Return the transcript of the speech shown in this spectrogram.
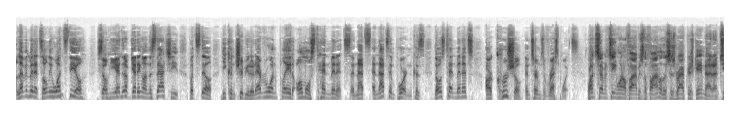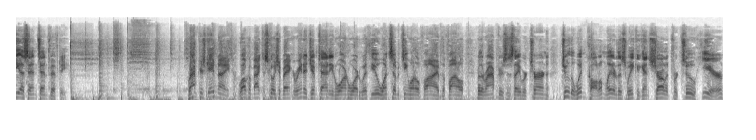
11 minutes, only one steal. So he ended up getting on the stat sheet, but still he contributed. Everyone played almost 10 minutes, and that's and that's important because those 10 minutes are crucial in terms of rest points. 117-105 is the final. This is Raptors game night on TSN 1050. Raptors game night. Welcome back to Scotiabank Arena. Jim Tatti and Warren Ward with you. 117-105, the final for the Raptors as they return to the win column later this week against Charlotte for two here,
